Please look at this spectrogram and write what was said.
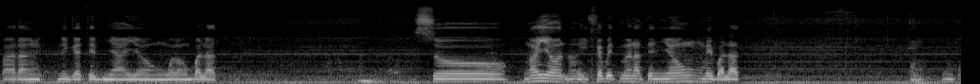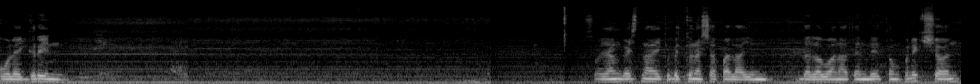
parang negative niya yung walang balat. So ngayon ang ikabit mo natin yung may balat. Yung kulay green So ayan guys, nakikabit ko na siya pala yung dalawa natin ditong connection.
